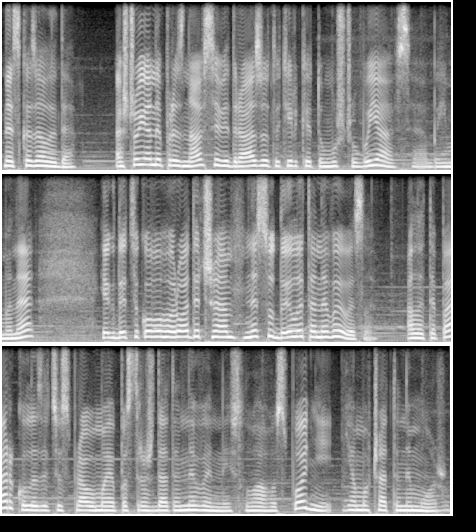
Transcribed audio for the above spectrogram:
не сказали де. А що я не признався відразу, то тільки тому, що боявся, аби й мене, як децюкового родича, не судили та не вивезли. Але тепер, коли за цю справу має постраждати невинний слуга Господній, я мовчати не можу.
